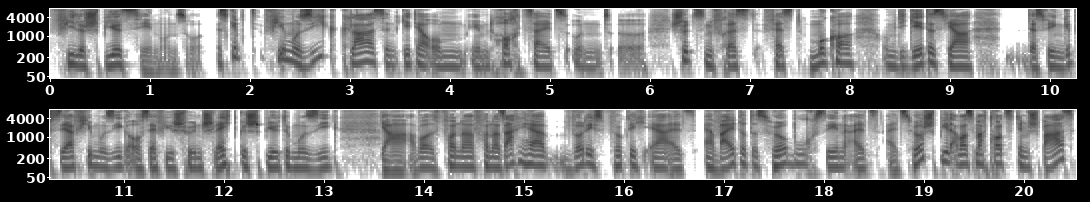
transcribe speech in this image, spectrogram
viele Spielszenen und so. Es gibt viel Musik, klar, es geht ja um eben Hochzeits- und äh, Schützenfest Mucker, um die geht es ja. Deswegen gibt es sehr viel Musik, auch sehr viel schön schlecht gespielte Musik. Ja, aber von der, von der Sache her würde ich es wirklich eher als erweitertes Hörbuch sehen als als Hörspiel, aber es macht trotzdem Spaß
